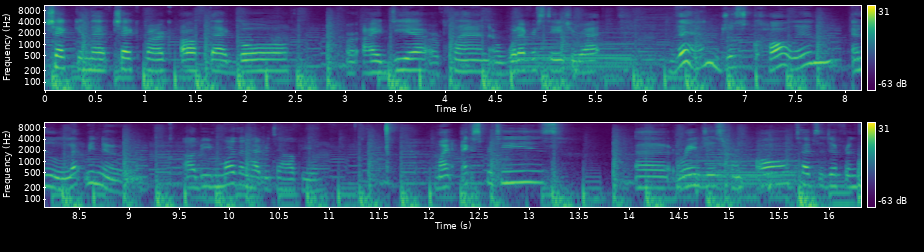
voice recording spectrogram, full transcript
checking that check mark off that goal or idea or plan or whatever stage you're at, then just call in and let me know. I'll be more than happy to help you. My expertise uh, ranges from all types of different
